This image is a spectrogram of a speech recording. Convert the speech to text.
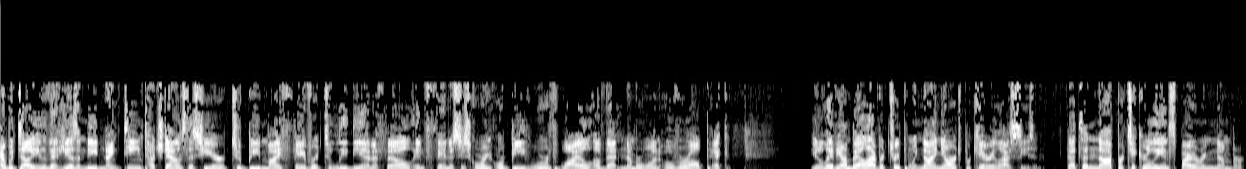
I would tell you that he doesn't need 19 touchdowns this year to be my favorite to lead the NFL in fantasy scoring or be worthwhile of that number one overall pick. You know, Le'Veon Bell averaged 3.9 yards per carry last season. That's a not particularly inspiring number.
